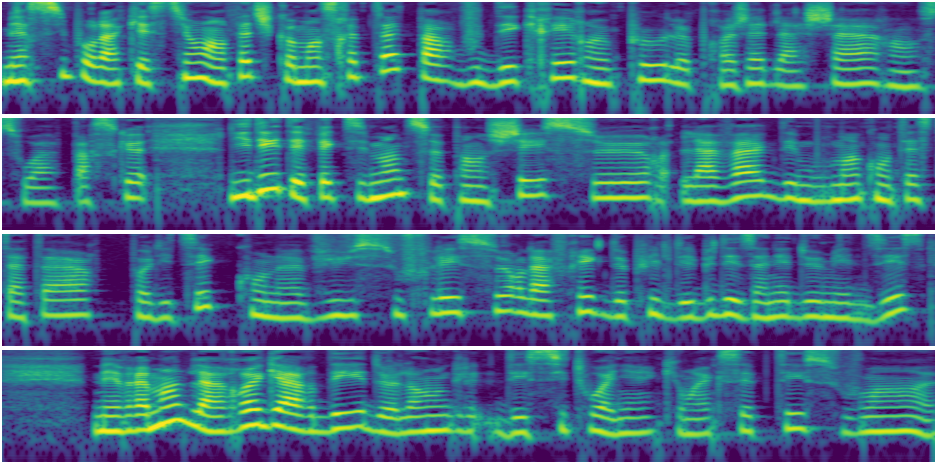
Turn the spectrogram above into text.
Merci pour la question. En fait, je commencerai peut-être par vous décrire un peu le projet de la chaire en soi, parce que l'idée est effectivement de se pencher sur la vague des mouvements contestataires politiques qu'on a vu souffler sur l'Afrique depuis le début des années 2010, mais vraiment de la regarder de l'angle des citoyens qui ont accepté souvent euh,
